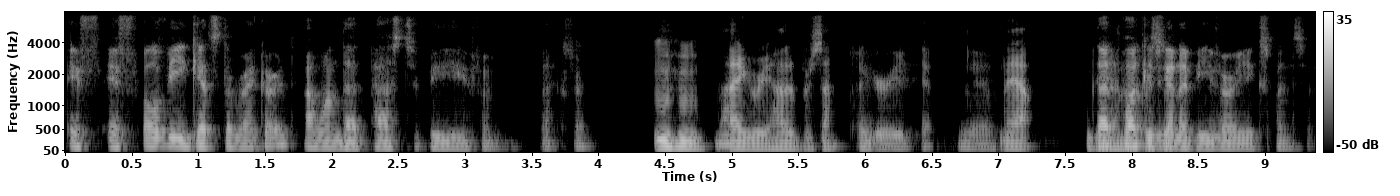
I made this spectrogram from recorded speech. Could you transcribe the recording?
If if Ovi gets the record, I want that pass to be from Baxter. mhm, I agree 100%. Agreed. Yep. Yeah. Yeah. That puck is gonna be very expensive.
